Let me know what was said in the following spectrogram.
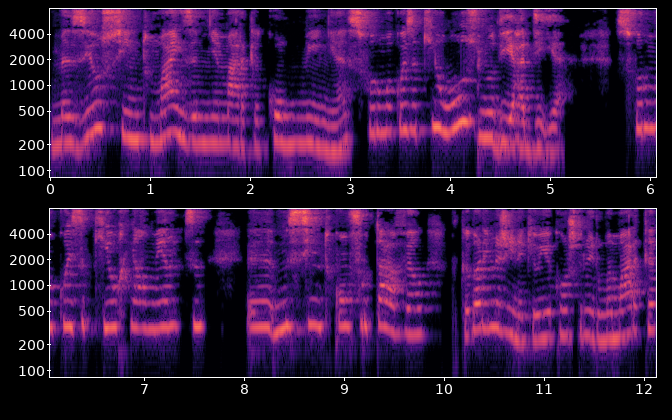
mas eu sinto mais a minha marca como minha se for uma coisa que eu uso no dia a dia. Se for uma coisa que eu realmente uh, me sinto confortável. Porque agora imagina que eu ia construir uma marca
